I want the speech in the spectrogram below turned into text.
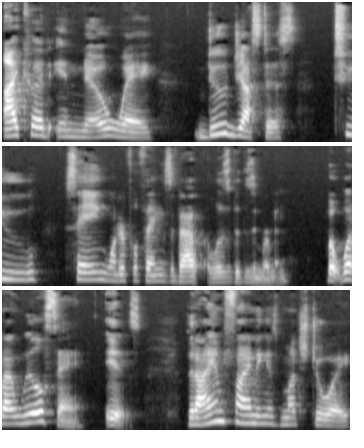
I could in no way do justice to saying wonderful things about Elizabeth Zimmermann. But what I will say is that I am finding as much joy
